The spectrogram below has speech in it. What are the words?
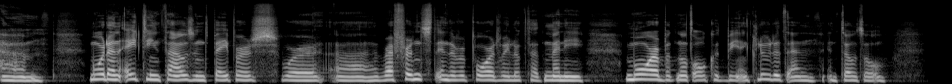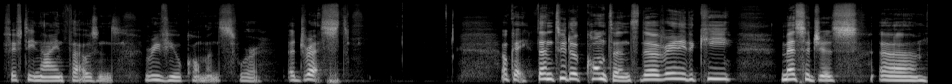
Um, more than 18,000 papers were uh, referenced in the report. We looked at many more, but not all could be included. And in total, 59,000 review comments were addressed. Okay, then to the content, the really the key messages um,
